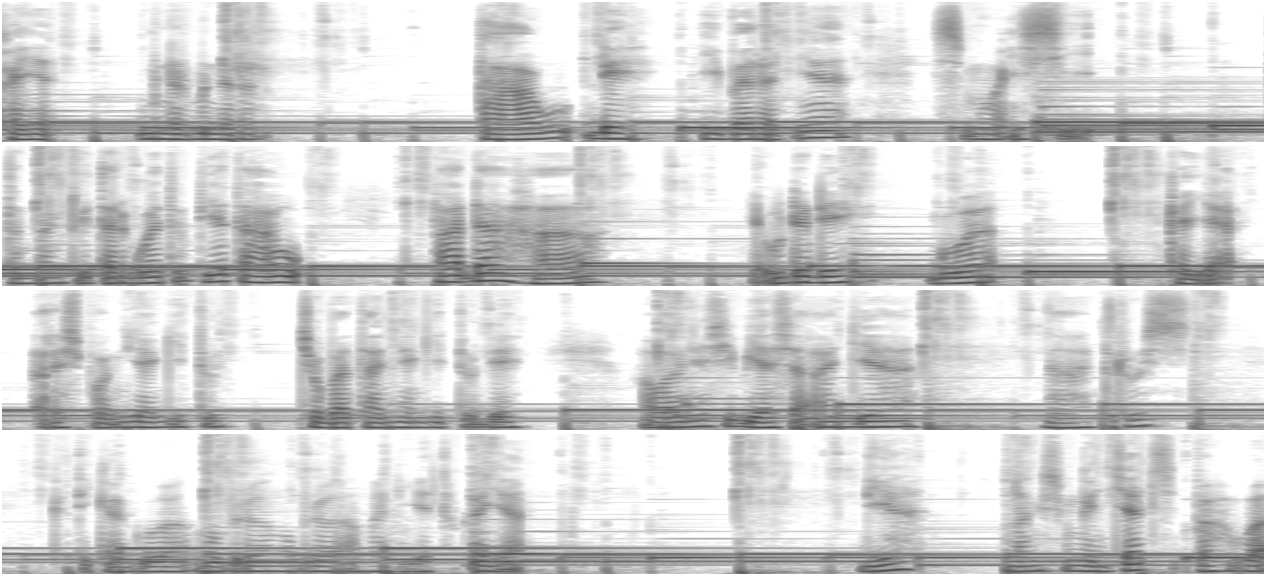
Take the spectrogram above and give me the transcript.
kayak bener-bener tahu deh ibaratnya semua isi tentang Twitter gua tuh dia tahu. Padahal ya udah deh gua kayak respon dia gitu coba tanya gitu deh. Awalnya sih biasa aja. Nah terus ketika gua ngobrol-ngobrol sama dia tuh kayak dia langsung ngejudge bahwa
